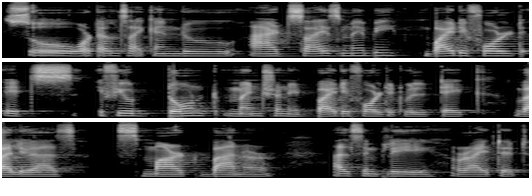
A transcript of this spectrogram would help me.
So what else i can do? Ad size maybe? By default it's if you don't mention it by default it will take value as smart banner. I'll simply write it.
